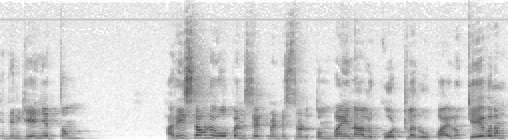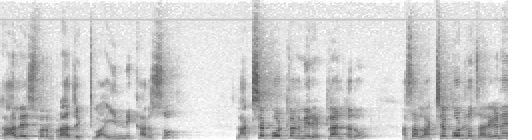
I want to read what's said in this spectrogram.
దీనికి ఏం చెప్తాం? హరీష్ రావునే ఓపెన్ స్టేట్మెంట్ ఇస్తున్నాడు తొంభై నాలుగు కోట్ల రూపాయలు కేవలం కాళేశ్వరం ప్రాజెక్టు అయింది ఖర్చు. లక్ష కోట్లను మీరు ఎట్లా అంటారు? అసలు లక్ష కోట్లు జరగనే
